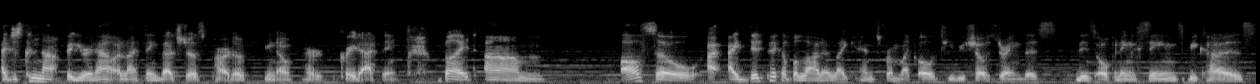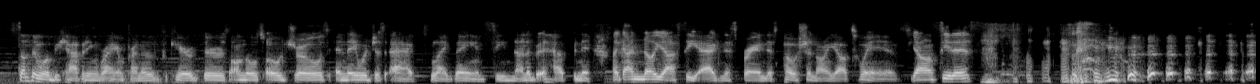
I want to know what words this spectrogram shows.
I just could not figure it out, and I think that's just part of you know her great acting. But um, also I, I, did pick up a lot of like hints from like old tv shows during this these opening scenes because something would be happening right in front of the characters on those old shows and they would just act like they ain't see none of it happening. Like i know y'all see agnes spraying this potion on y'all twins. Y'all see this?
